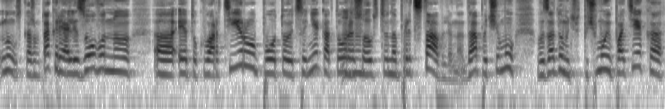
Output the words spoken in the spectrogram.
ну, скажем так, реализованную э, эту квартиру по той цене, которая, Мгм. собственно, представлена. Да? Почему, вы задумаетесь, почему ипотека,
